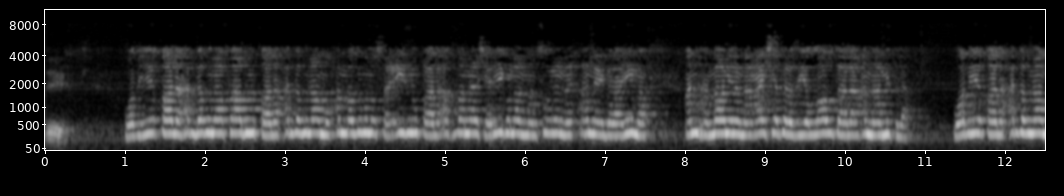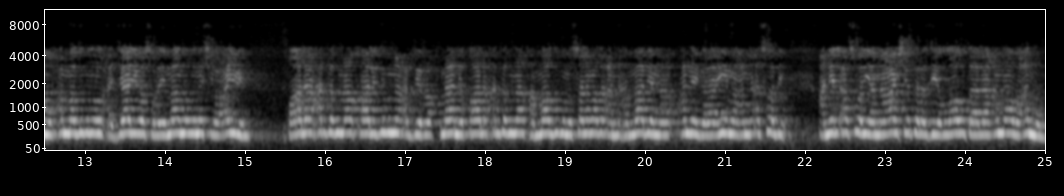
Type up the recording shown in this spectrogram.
جی۔ وبه قال حدثنا سعد قال حدثنا محمد بن سعيد قال اخبرنا شريك عن منصور عن ابراهيم عن همام عن رضي الله تعالى عنها مثله. وبه قال حدثنا محمد بن الحجاج وسليمان بن شعيب قال حدثنا خالد بن عبد الرحمن قال حدثنا حماد بن سلمة عن حماد عن إبراهيم عن أسود عن الأسود عن عائشة رضي الله تعالى عنها وعنهم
